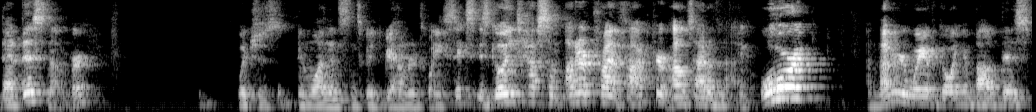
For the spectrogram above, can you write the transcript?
that this number, which is in one instance going to be 126, is going to have some other prime factor outside of 9? Or another way of going about this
